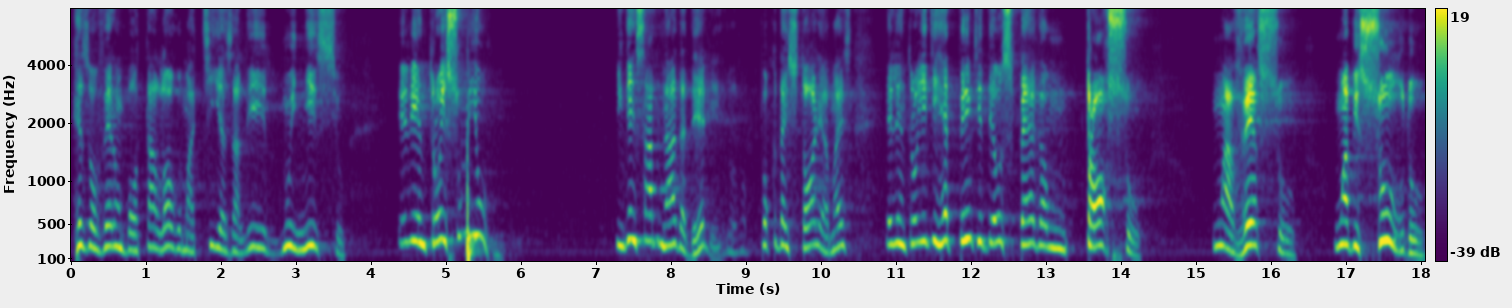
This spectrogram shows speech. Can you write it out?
resolveram botar logo Matias ali no início. Ele entrou e sumiu. Ninguém sabe nada dele, um pouco da história, mas ele entrou e de repente Deus pega um troço, um avesso, um absurdo,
